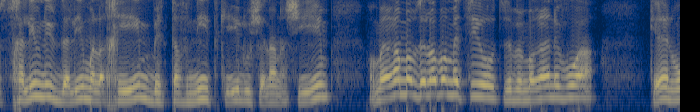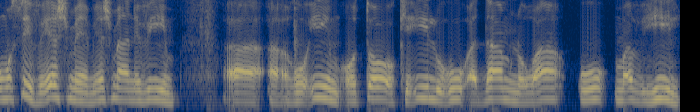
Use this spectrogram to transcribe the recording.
זכלים נבדלים מלאכיים בתבנית כאילו של אנשים, אומר הרמב"ם זה לא במציאות, זה במראה הנבואה. כן, והוא מוסיף, ויש מהם, יש מהנביאים, הרואים אותו כאילו הוא אדם נורא ומבהיל.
